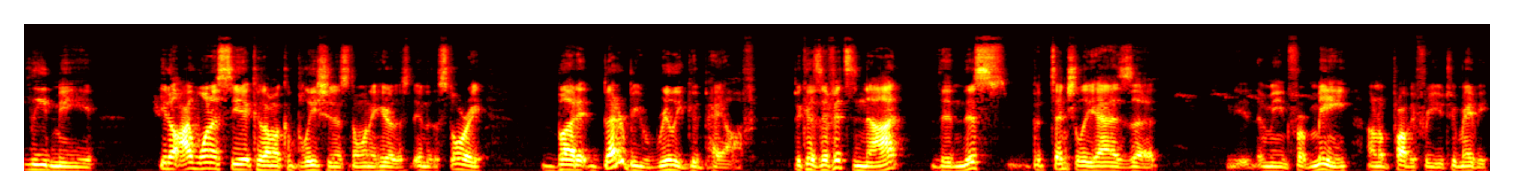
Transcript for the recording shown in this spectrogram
lead me. You know, I want to see it because I'm a completionist. I want to hear this end of the story, but it better be really good payoff. Because if it's not, then this potentially has. Uh, I mean, for me, I don't know, probably for you too, maybe,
